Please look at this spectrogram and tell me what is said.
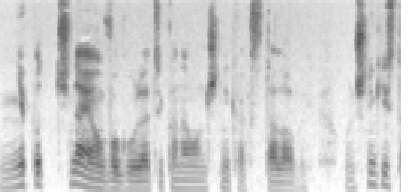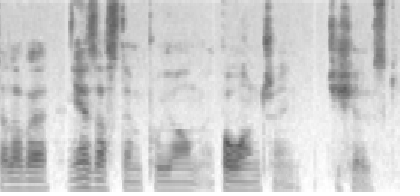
nie podcinają w ogóle, tylko na łącznikach stalowych. Łączniki stalowe nie zastępują połączeń cisielskich.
